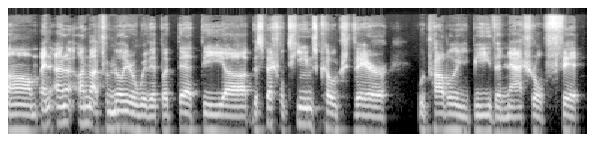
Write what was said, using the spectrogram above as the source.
um, and, and, I'm not familiar with it, but that the uh, the special teams coach there would probably be the natural fit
